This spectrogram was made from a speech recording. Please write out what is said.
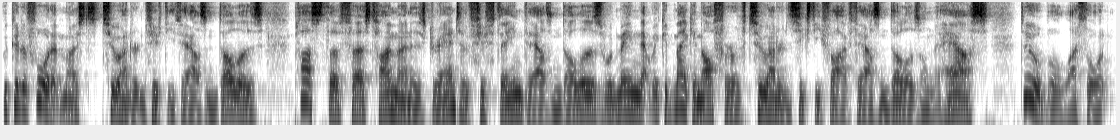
we could afford at most $250,000. Plus the First Homeowners Grant of $15,000 would mean that we could make an offer of $265,000 on the house. Doable, I thought.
